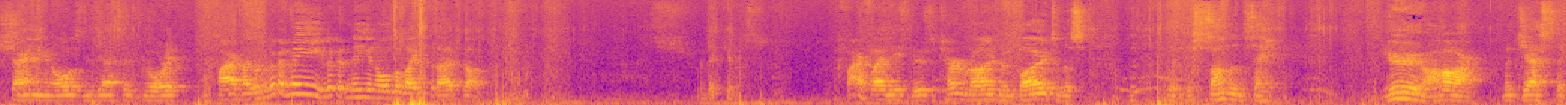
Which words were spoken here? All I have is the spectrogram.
shining in all its majestic glory. The firefly going, Look at me, look at me and all the light that I've got. It's ridiculous. Firefly needs to do is to turn around and bow to this, the, the, the sun and say, You are majestic,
